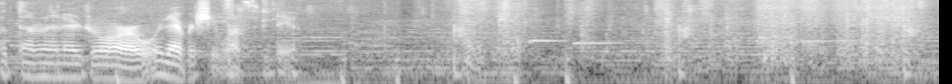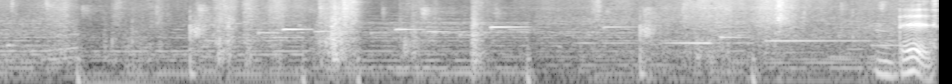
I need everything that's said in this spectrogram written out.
put them in a drawer or whatever she wants to do. This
